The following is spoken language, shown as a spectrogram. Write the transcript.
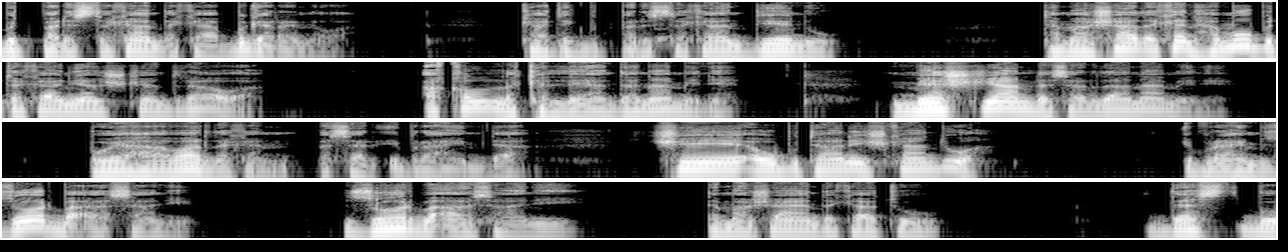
بتپەرستەکان دەکات بگەڕێنەوە کاتێک بتپەرستەکان دێن و تەماشا دەکەن هەموو بتەکانیان شکێندراوە ئەقل لە کەلەیاندا نامێنێ مێشکیان لەسەردا نامێنێ بۆیە هاوار دەکەن بەسەر ئیبراهیمدا چێ ئەو بتانەی شکاندووە ئیبراهیم زۆر بە ئاسانی زۆر بە ئاسانی تەماشایان دەکات و دەست بۆ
